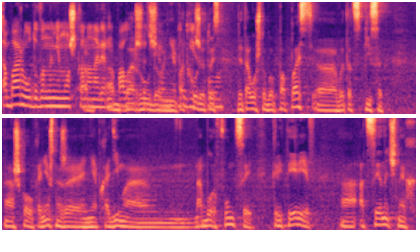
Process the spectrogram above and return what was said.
Оборудовано немножко она, наверное, получше, чем подходит. Школы. То есть для того, чтобы попасть э, в этот список э, школ, конечно же, необходимо набор функций, критериев, э, оценочных,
